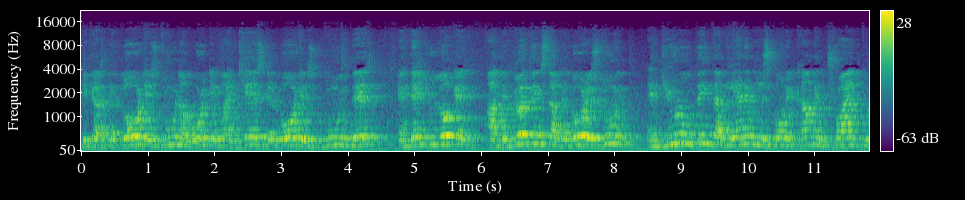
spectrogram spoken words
because the Lord is doing a work in my kids, the Lord is doing this, and then you look at, the good things that the Lord is doing, and you don't think that the enemy is going to come and try to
